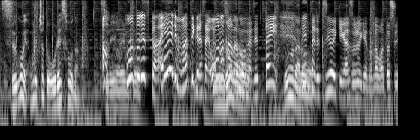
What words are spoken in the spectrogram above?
すごい俺ちょっと折れそうだな。それ言われる本当ですか？えー、でも待ってください。大野さんの方が絶対メンタル強い気がするけどな私。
